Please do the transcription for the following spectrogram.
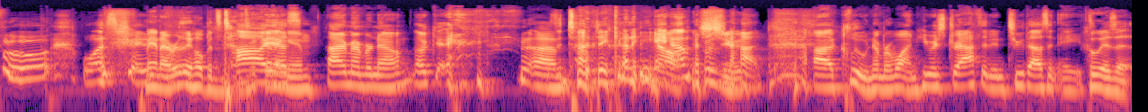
Who was Shane? Man, I really hope it's Dante oh yes, Cunningham. I remember now. Okay. Um, Dante no, Cunningham. it was Shoot. not. Uh, clue number one. He was drafted in 2008. Who is it?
